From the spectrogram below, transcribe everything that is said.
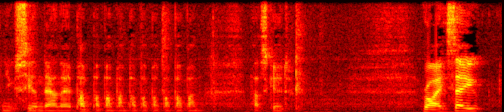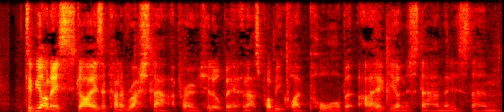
and you can see them down there. Pump, pump, pump, pump, pump, pump, pump, pump, pump. That's good. Right. So to be honest, guys, I kind of rushed that approach a little bit, and that's probably quite poor. But I hope you understand that it's um,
